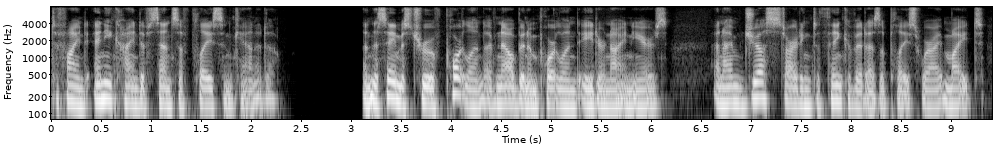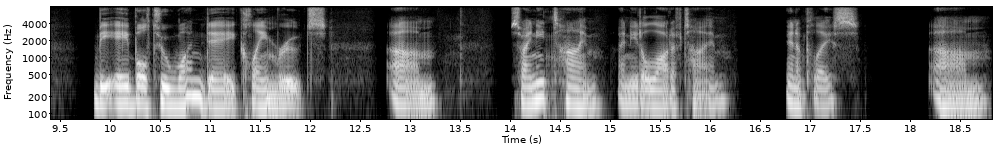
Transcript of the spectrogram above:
to find any kind of sense of place in Canada. And the same is true of Portland. I've now been in Portland eight or nine years, and I'm just starting to think of it as a place where I might be able to one day claim roots. Um, so I need time. I need a lot of time in a place. Um,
